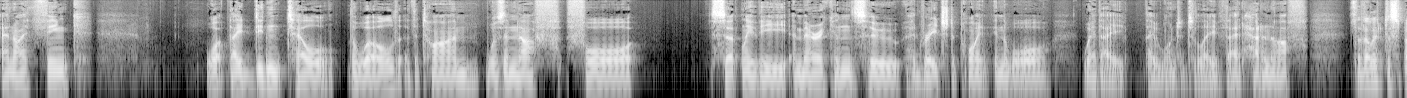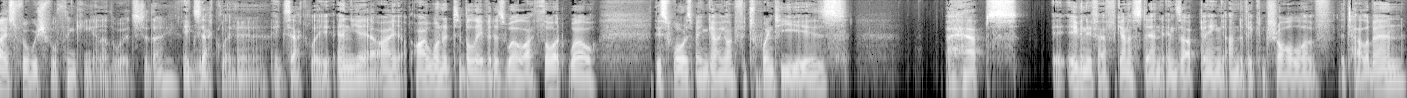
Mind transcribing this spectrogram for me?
And I think what they didn't tell the world at the time was enough for certainly the Americans who had reached a point in the war where they, they wanted to leave. They had had enough. So they left a space for wishful thinking, in other words, did they? Exactly. Yeah. Exactly. And yeah, I, I wanted to believe it as well. I thought, well, this war has been going on for 20 years. Perhaps even if Afghanistan ends up being under the control of the Taliban,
